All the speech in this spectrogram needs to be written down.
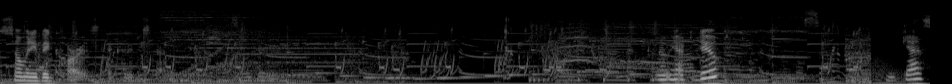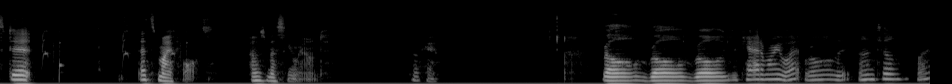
So many big cars. I could have just gotten. You know what we have to do? You guessed it. That's my fault. I was messing around. Okay. Roll, roll, roll your Katamari. What? Roll it until what?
